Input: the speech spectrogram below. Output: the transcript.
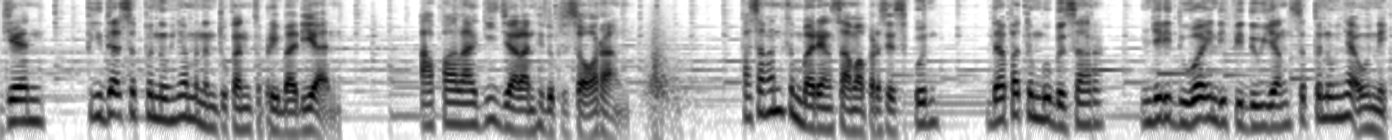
gen tidak sepenuhnya menentukan kepribadian, apalagi jalan hidup seseorang. Pasangan kembar yang sama persis pun dapat tumbuh besar menjadi dua individu yang sepenuhnya unik.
